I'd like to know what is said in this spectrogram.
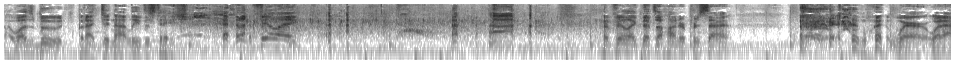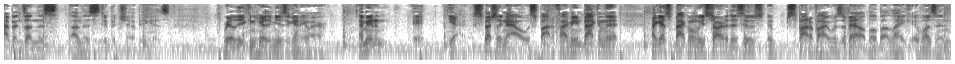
I was booed, but I did not leave the stage, and I feel like. I feel like that's hundred percent where what happens on this on this stupid show because really you can hear the music anywhere. I mean, it, yeah, especially now with Spotify. I mean, back in the, I guess back when we started this, was Spotify was available, but like it wasn't,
